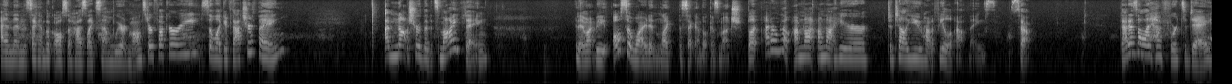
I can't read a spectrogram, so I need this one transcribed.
And then the second book also has like some weird monster fuckery. So like if that's your thing, I'm not sure that it's my thing. And it might be also why I didn't like the second book as much. But I don't know. I'm not I'm not here to tell you how to feel about things. So that is all I have for today.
